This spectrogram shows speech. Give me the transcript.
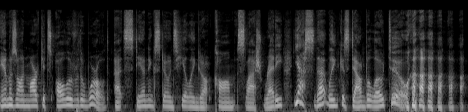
Amazon markets all over the world at standingstoneshealing.com slash ready. Yes, that link is down below too.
